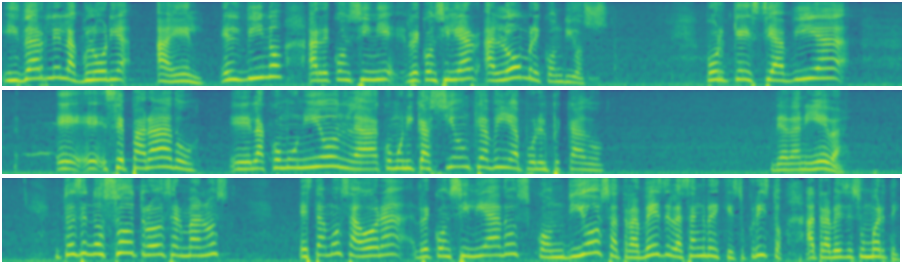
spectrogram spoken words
y darle la gloria a Él. Él vino a reconciliar, al hombre con Dios porque se había eh, eh, separado eh, la comunión, la comunicación que había por el pecado de Adán y Eva. Entonces nosotros, hermanos, estamos ahora reconciliados con Dios a través de la sangre de Jesucristo, a través de su muerte.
